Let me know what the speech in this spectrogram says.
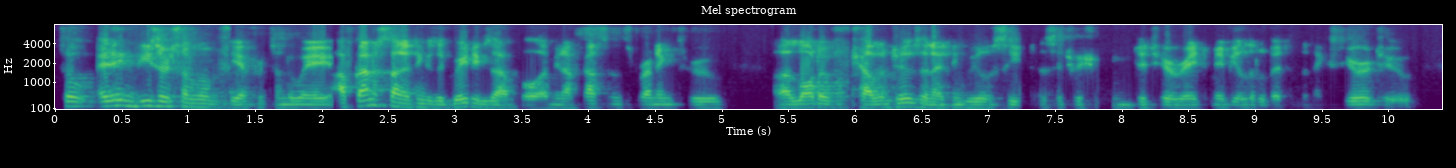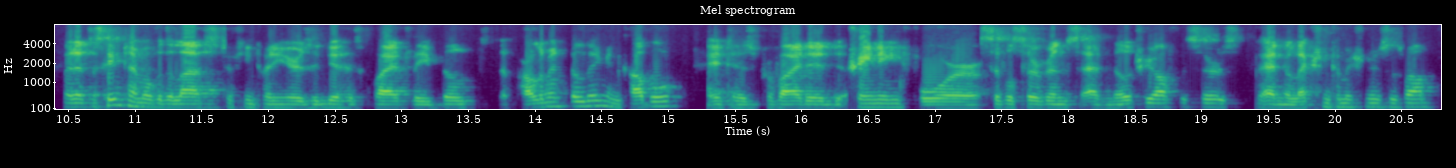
So I think these are some of the efforts underway. Afghanistan, I think, is a great example. I mean, Afghanistan's running through a lot of challenges, and I think we'll see the situation deteriorate maybe a little bit in the next year or two. But at the same time, over the last 15, 20 years, India has quietly built the parliament building in Kabul. It has provided training for civil servants and military officers and election commissioners as well.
